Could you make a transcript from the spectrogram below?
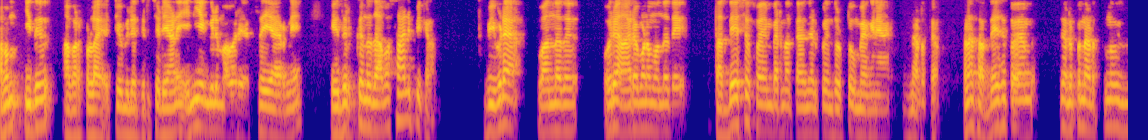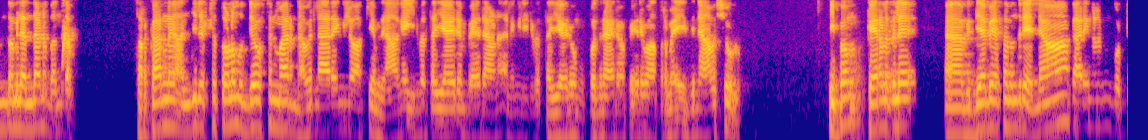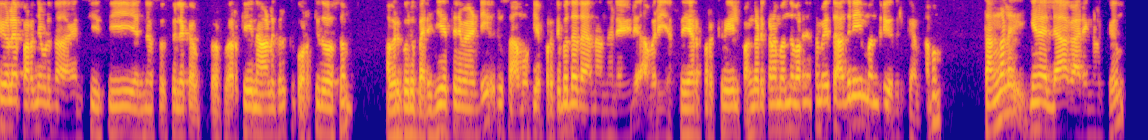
അപ്പം ഇത് അവർക്കുള്ള ഏറ്റവും വലിയ തിരിച്ചടിയാണ്. ഇനിയെങ്കിലും അവർ എസ് ഐ ആറിനെ എതിർക്കുന്നത് അവസാനിപ്പിക്കണം. അപ്പൊ ഇവിടെ വന്നത് ഒരു ആരോപണം വന്നത് തദ്ദേശ സ്വയംഭരണ തെരഞ്ഞെടുപ്പിന് തൊട്ട് എങ്ങനെയാണ് നടത്തുക? കാരണം തദ്ദേശ സ്വയം തെരഞ്ഞെടുപ്പ് നടത്തുന്നതും തമ്മിൽ എന്താണ് ബന്ധം? സർക്കാരിന് അഞ്ചു ലക്ഷത്തോളം ഉദ്യോഗസ്ഥന്മാരുണ്ട്. അവരിൽ ആരെങ്കിലും ആക്കിയാൽ മതി. ആകെ ഇരുപത്തി അയ്യായിരം പേരാണ് അല്ലെങ്കിൽ ഇരുപത്തി അയ്യായിരവും മുപ്പതിനായിരമോ പേര് മാത്രമേ ഇതിന് ആവശ്യമുള്ളൂ ഇപ്പം കേരളത്തിലെ വിദ്യാഭ്യാസ മന്ത്രി എല്ലാ കാര്യങ്ങളും കുട്ടികളെ പറഞ്ഞു വിടുന്നത്. N C C N S എസിലൊക്കെ work ചെയ്യുന്ന ആളുകൾക്ക് കുറച്ച് ദിവസം അവർക്കൊരു പരിചയത്തിന് വേണ്ടി ഒരു സാമൂഹ്യ പ്രതിബദ്ധത എന്ന നിലയിൽ അവർ എസ് ഐ ആർ പ്രക്രിയയിൽ പങ്കെടുക്കണമെന്ന് പറഞ്ഞ സമയത്ത് അതിനെയും മന്ത്രി എതിർക്കുകയാണ്. അപ്പം തങ്ങൾ ഇങ്ങനെ എല്ലാ കാര്യങ്ങൾക്കും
